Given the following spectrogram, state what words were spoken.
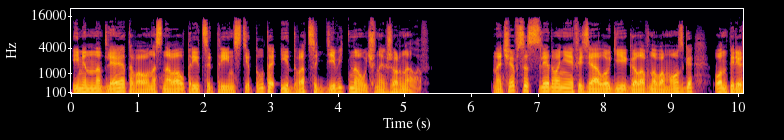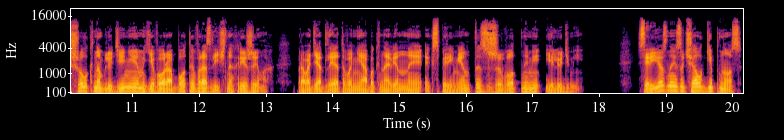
Именно для этого он основал 33 института и 29 научных журналов. Начав с исследования физиологии головного мозга, он перешел к наблюдениям его работы в различных режимах, проводя для этого необыкновенные эксперименты с животными и людьми. Серьезно изучал гипноз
